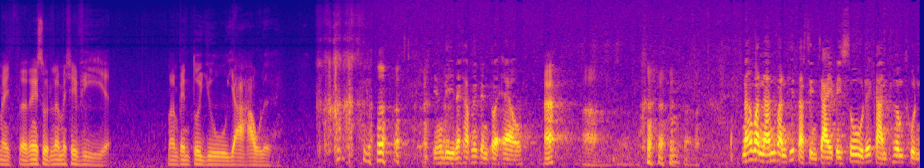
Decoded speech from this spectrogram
ไม่แต่ในสุดแล้วไม่ใช่ V อะมันเป็นตัว U ยาวเลย ยังดีนะครับ ไม่เป็นตัว L ฮะอ่าณวันนั้นวันที่ตัดสินใจไปสู้ด้วยการเพิ่มทุน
